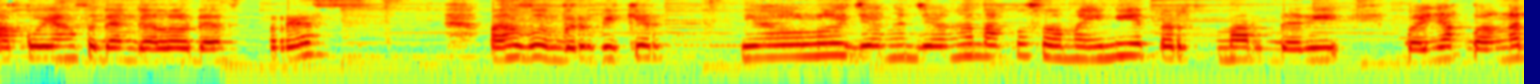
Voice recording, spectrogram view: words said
aku yang sedang galau dan stres langsung berpikir ya Allah jangan-jangan aku selama ini tercemar dari banyak banget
